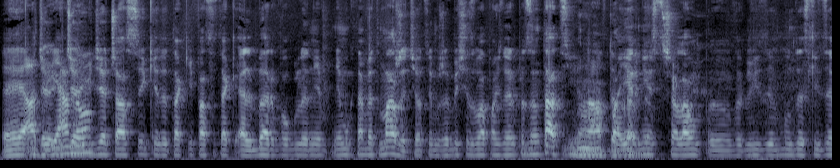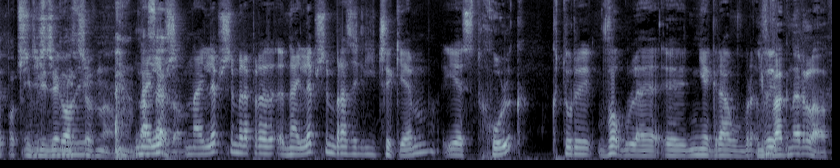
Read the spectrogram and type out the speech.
e, Gdzie, Adriano. gdzie, gdzie czasy, kiedy taki facet jak Elber w ogóle nie, nie mógł nawet marzyć o tym, żeby się złapać do reprezentacji. No, No, w to Bayernie strzelał w, w Bundeslidze po I w 30 Lidze goli no. na Najlepszy, najlepszym, najlepszym Brazylijczykiem jest Hulk, który w ogóle y, nie grał w, wy, Wagner Love.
